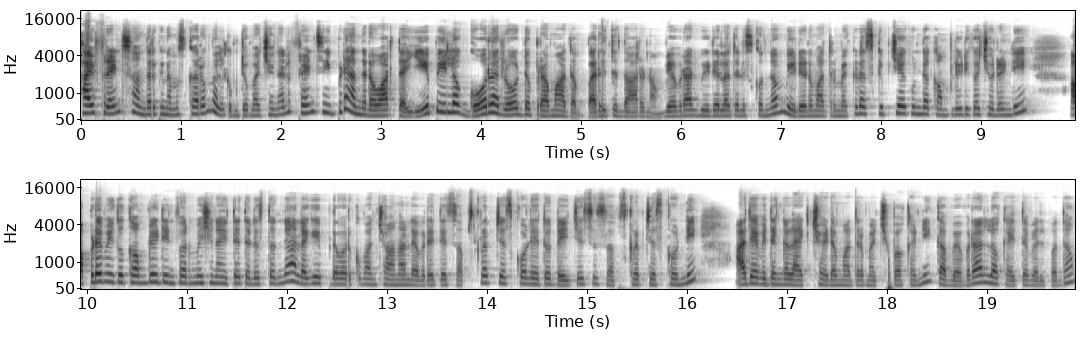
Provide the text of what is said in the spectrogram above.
హాయ్ ఫ్రెండ్స్ అందరికీ నమస్కారం. Welcome to my channel friends ఇప్పుడే అందిన వార్త ఏపీలో ఘోర రోడ్డు ప్రమాదం. పరిధి దారుణం. వివరాలు వీడియోలో తెలుసుకుందాం. వీడియోను మాత్రం ఎక్కడ స్కిప్ చేయకుండా కంప్లీట్గా చూడండి. అప్పుడే మీకు కంప్లీట్ ఇన్ఫర్మేషన్ అయితే తెలుస్తుంది. అలాగే ఇప్పటి వరకు మన ఛానల్ ఎవరైతే సబ్స్క్రైబ్ చేసుకోలేదో దయచేసి సబ్స్క్రైబ్ చేసుకోండి. అదేవిధంగా లైక్ చేయడం మాత్రం మర్చిపోకండి. ఇంకా వివరాల్లోకి అయితే వెళ్ళిపోదాం.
